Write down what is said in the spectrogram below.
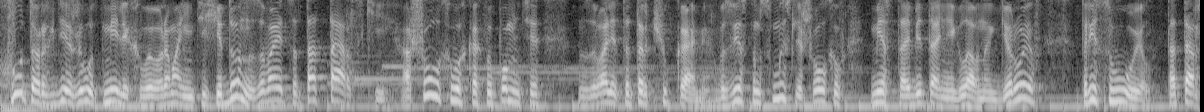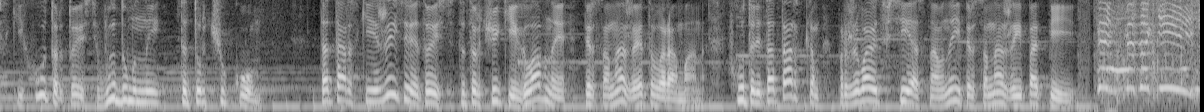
Хутор, где живут Мелеховы в романе «Тихий Дон», называется Татарский, а Шолоховых, как вы помните, называли Татарчуками. В известном смысле Шолохов место обитания главных героев присвоил татарский хутор, то есть выдуманный Татарчуком – Татарские жители, то есть татарчуки, главные персонажи этого романа. В хуторе татарском проживают все основные персонажи эпопеи. Казаки!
